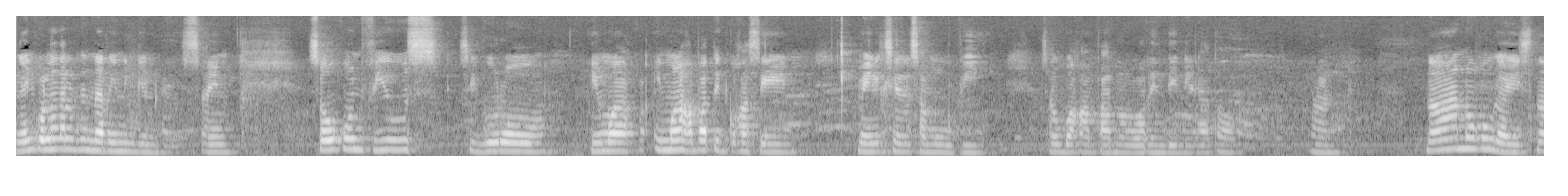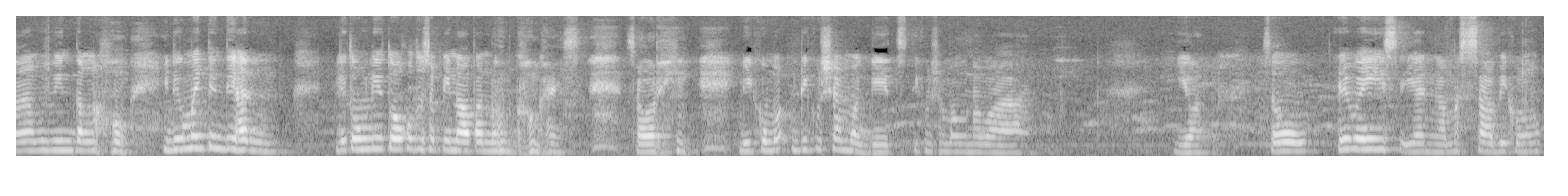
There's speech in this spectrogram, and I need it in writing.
Ngayon ko lang talaga narinig yun, guys. I'm so confused. Siguro, yung mga, yung mga kapatid ko kasi, mahilig sila sa movie. So, baka panoorin din nila to. Yan. Na ko guys, namimindang ako. Hindi ko maintindihan. Litong-lito ako doon sa pinapanood ko guys. Sorry. hindi ko hindi ko siya mag-gets, hindi ko siya maunawaan. 'Yon. So, anyways, yan nga masasabi ko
